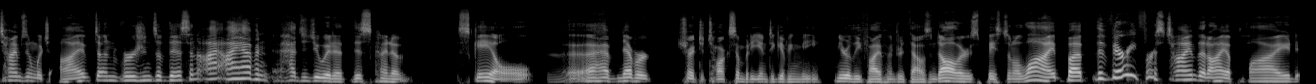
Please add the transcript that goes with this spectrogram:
times in which I've done versions of this, and I, I haven't had to do it at this kind of scale. Uh, I have never tried to talk somebody into giving me nearly $500,000 based on a lie. But the very first time that I applied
